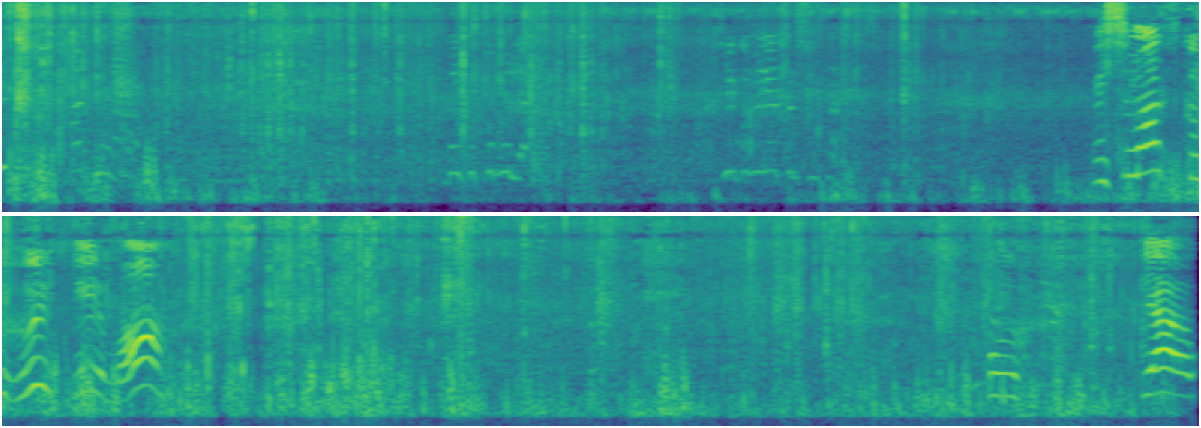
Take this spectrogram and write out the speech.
дійсно так не знаю. Без акумулятора. Чи акумулятор 16? 18 кг. Єма. Я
